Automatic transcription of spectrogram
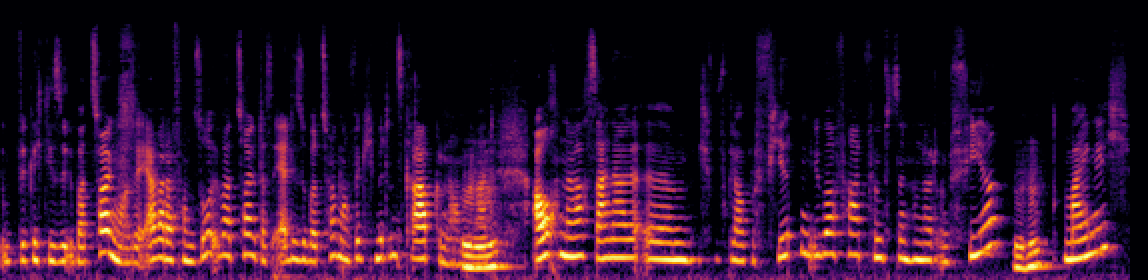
wirklich diese Überzeugung, also er war davon so überzeugt, dass er diese Überzeugung auch wirklich mit ins Grab genommen Mhm. hat. Auch nach seiner, ähm, ich glaube, vierten Überfahrt, 1504, meine ich,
